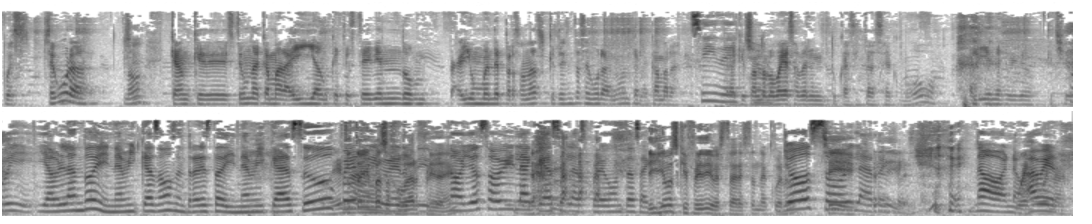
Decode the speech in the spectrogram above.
pues, segura, ¿no? Que aunque esté una cámara ahí, aunque te esté viendo ahí un buen de personas, que te sientas segura, ¿no? Ante la cámara. Sí, de Para que hecho. cuando lo vayas a ver en tu casita sea como, oh, salí en ese video, qué chido. Oye, y hablando de dinámicas, vamos a entrar a esta dinámica súper Tú también vas a jugar, divertida. Frida, ¿eh? No, yo soy la que hace las preguntas aquí. Dijimos que Freddy iba a estar, ¿están de acuerdo? Yo soy Sí. la referee. no, no, Buena, a ver, buena.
